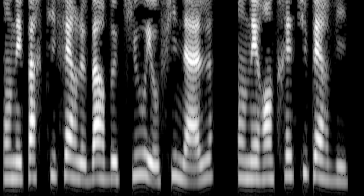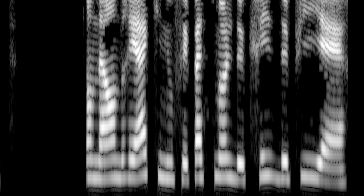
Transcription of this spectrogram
on est parti faire le barbecue et au final, on est rentré super vite. On a Andrea qui nous fait pas small de crise depuis hier.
